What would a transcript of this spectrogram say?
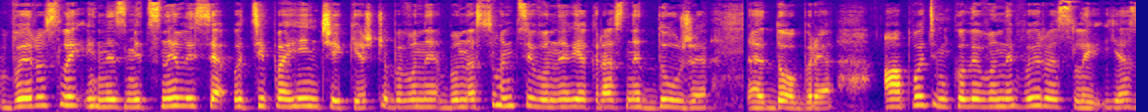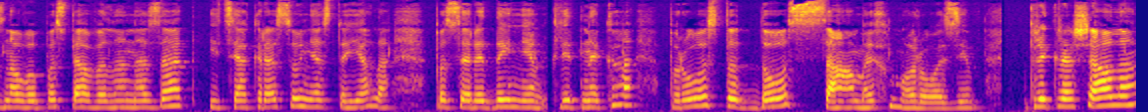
виросли і не зміцнилися оці пагінчики, щоб вони, бо на сонці вони якраз не дуже е, добре. А потім, коли вони виросли, я знову поставила назад, і ця красуня стояла посередині квітника просто до самих морозів. Прикрашала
